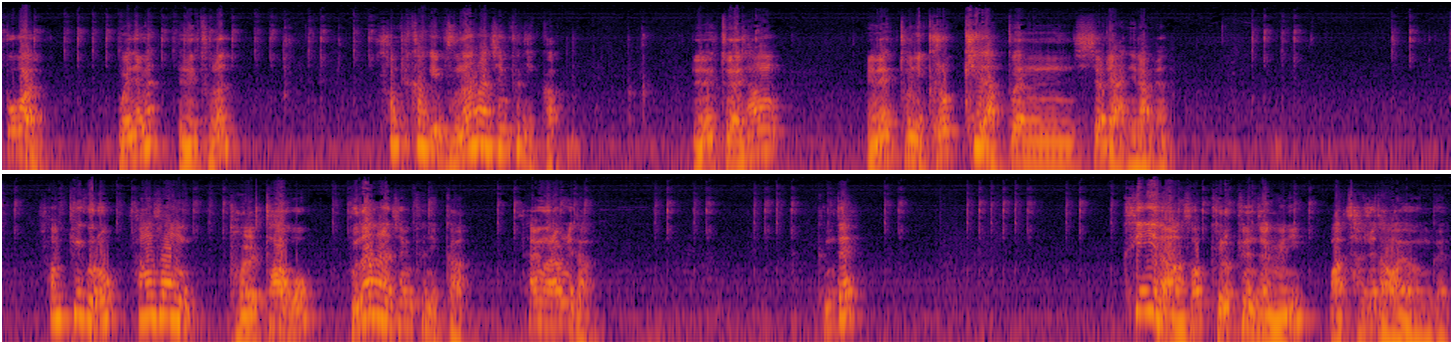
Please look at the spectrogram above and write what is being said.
뽑아요 왜냐면 레넥톤은 선픽하기 무난한 챔프니까. 레넥톤의 상 레넥톤이 그렇게 나쁜 시절이 아니라면 선픽으로 상성 덜 타고 무난한 챔프니까 사용을 합니다. 근데 퀸이 나와서 괴롭히는 장면이 와 자주 나와요 은근.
